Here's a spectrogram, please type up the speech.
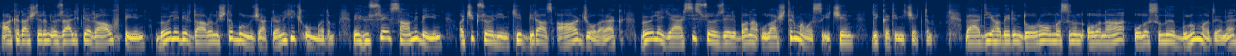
Arkadaşların özellikle Rauf Bey'in böyle bir davranışta bulunacaklarını hiç ummadım ve Hüsrev Sami Bey'in açık söyleyeyim ki biraz ağırca olarak böyle yersiz sözleri bana ulaştırmaması için dikkatini çektim. Verdiği haberin doğru olmasının olanağı olasılığı bulunmadığını,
